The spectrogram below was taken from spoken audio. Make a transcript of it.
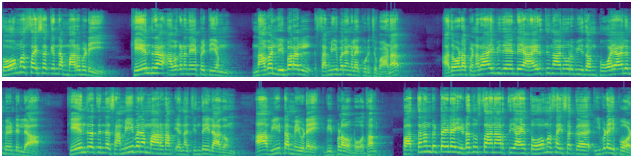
തോമസ് ഐസക്കിന്റെ മറുപടി കേന്ദ്ര അവഗണനയെപ്പറ്റിയും നവലിബറൽ സമീപനങ്ങളെക്കുറിച്ചുമാണ്. അതോടെ പിണറായി വിജയന്റെ ആയിരത്തി നാനൂറ് വീതം പോയാലും വേണ്ടില്ല. കേന്ദ്രത്തിന്റെ സമീപനം മാറണം എന്ന ചിന്തയിലാകും ആ വീട്ടമ്മയുടെ വിപ്ലവബോധം. പത്തനംതിട്ടയിലെ ഇടതു സ്ഥാനാർത്ഥിയായ തോമസ് ഐസക്ക് ഇവിടെ ഇപ്പോൾ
